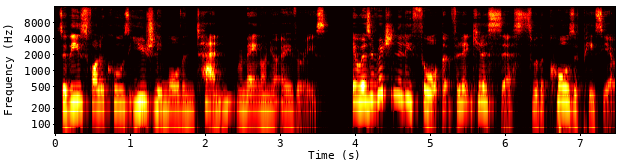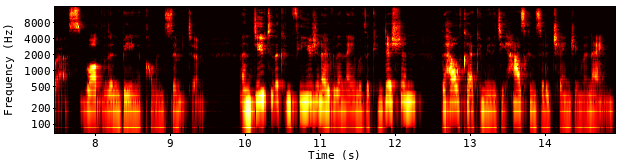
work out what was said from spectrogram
So these follicles, usually more than 10, remain on your ovaries. It was originally thought that follicular cysts were the cause of PCOS rather than being a common symptom. And due to the confusion over the name of the condition, the healthcare community has considered changing the name.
